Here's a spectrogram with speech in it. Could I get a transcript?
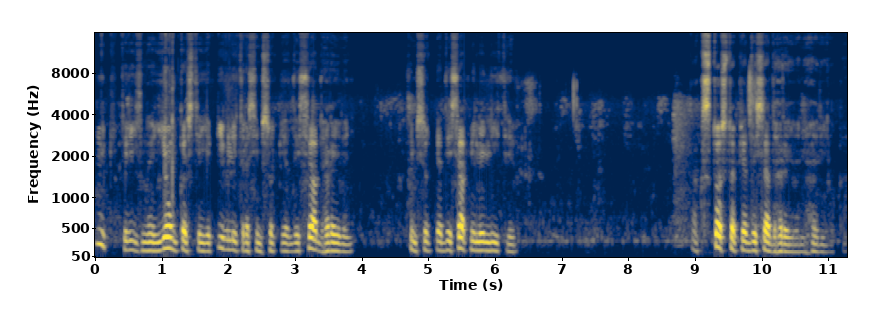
Ну, тут різної ємкості є пів літра 750 гривень, 750 мілілітрів. Так, 100-150 гривень горілка.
